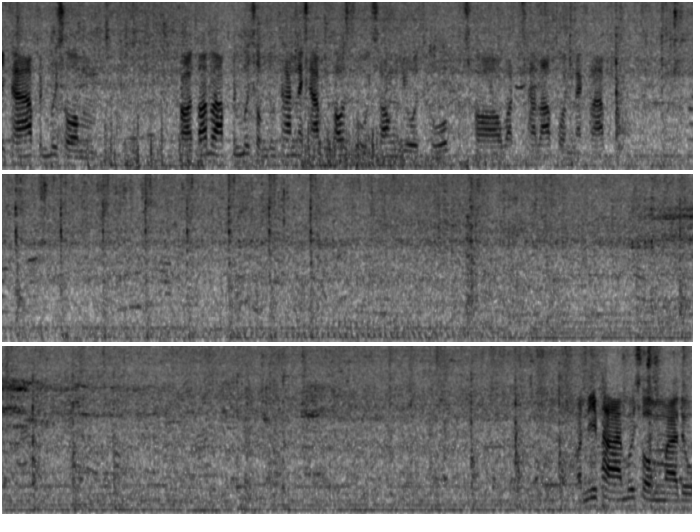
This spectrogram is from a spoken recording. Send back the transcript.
ดีครับเป็นผู้ชม ขอต้อนรับเป็นผู้ชมทุกท่านนะครับ เข้าสู่ช่อง YouTube ชอวัชรพลนะครับ วันนี้พาผู้ชมมาดู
